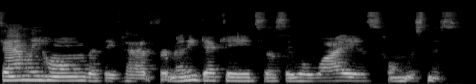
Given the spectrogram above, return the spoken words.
family home that they've had for many decades, they'll say, well, why is homelessness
